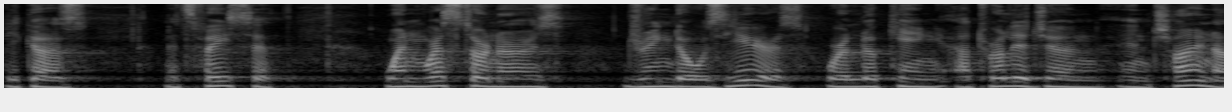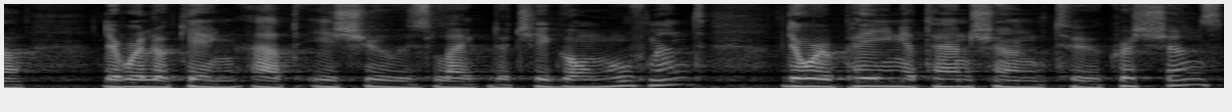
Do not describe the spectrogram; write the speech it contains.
because, let's face it, when Westerners during those years were looking at religion in China, they were looking at issues like the Qigong movement, they were paying attention to Christians,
